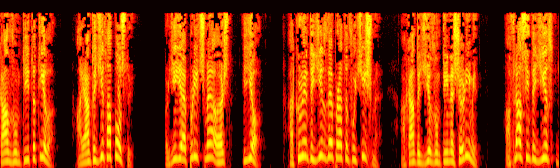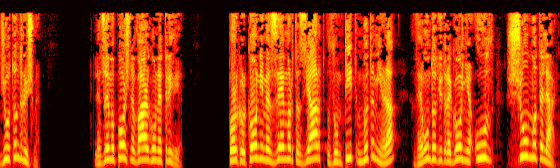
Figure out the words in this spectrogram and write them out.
kanë dhunti të tilla. A janë të gjithë apostuj? Përgjigja e pritshme është jo. A kryejnë të gjithë vepra të fuqishme? A kanë të gjithë dhuntinë e shërimit? A flasin të gjithë gjuhë të ndryshme? Lexojmë poshtë në vargun e 30. Por kërkoni me zemër të zjarrtë dhuntitë më të mira dhe unë do t'ju tregoj një udhë shumë më të lartë.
